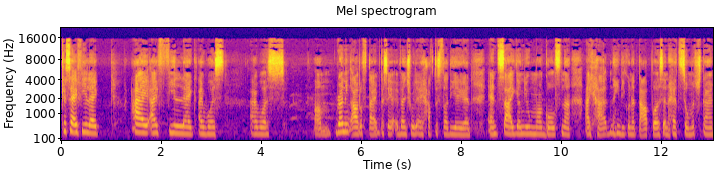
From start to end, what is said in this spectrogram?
Cause I feel like, I I feel like I was, I was, um, running out of time kasi eventually I have to study again and sayang yung mga goals na I had na hindi ko natapos and I had so much time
